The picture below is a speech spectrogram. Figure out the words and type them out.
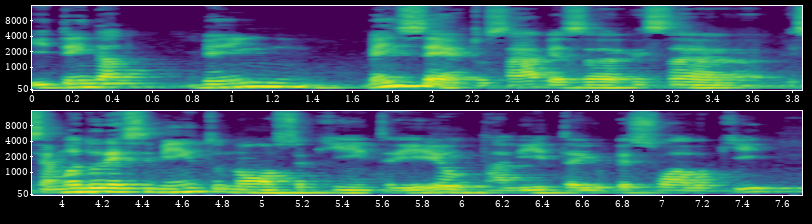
e tem dado bem, bem certo, sabe? Essa, essa, esse amadurecimento nosso aqui entre eu, Talita e o pessoal aqui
